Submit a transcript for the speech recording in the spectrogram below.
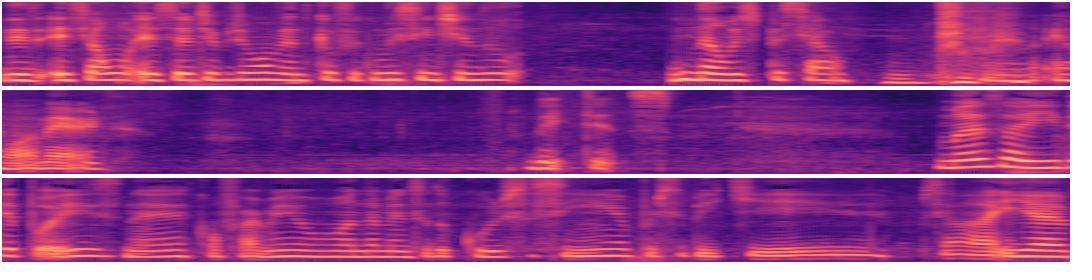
Esse é, um, esse é o tipo de momento que eu fico me sentindo não especial. é uma merda. Bem tenso. Mas aí depois, né, conforme o andamento do curso, assim, eu percebi que, sei lá, e a,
